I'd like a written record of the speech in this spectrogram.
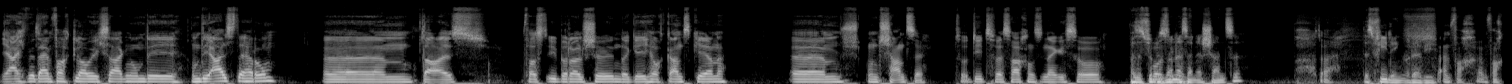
Ja, ich würde einfach, glaube ich, sagen, um die, um die Alster herum. Ähm, da ist fast überall schön, da gehe ich auch ganz gerne. Ähm, und Schanze. So die zwei Sachen sind eigentlich so. Was ist so besonders an der Schanze? Boah, da, Das Feeling oder wie? einfach, einfach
